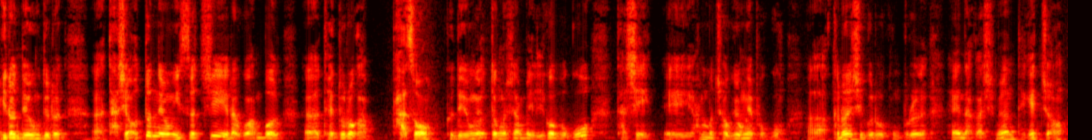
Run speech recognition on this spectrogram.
이런 내용들은 아, 다시 어떤 내용이 있었지라고 한번 어, 되돌아가 봐서 그 내용이 어떤 것이 한번 읽어보고 다시 한번 적용해보고 아, 그런 식으로 공부를 해 나가시면 되겠죠.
